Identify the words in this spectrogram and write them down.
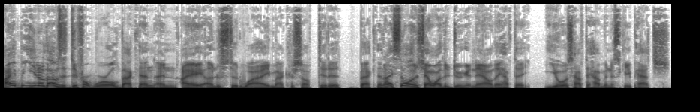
I, you know, that was a different world back then, and I understood why Microsoft did it back then. I still understand why they're doing it now. They have to, you always have to have an escape hatch.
